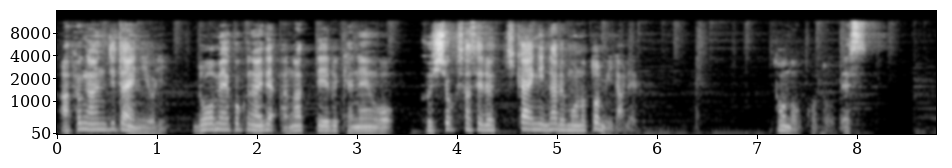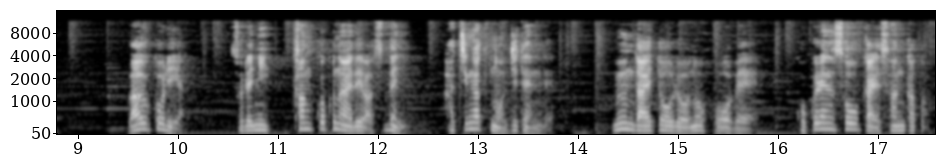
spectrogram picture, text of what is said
アフガン事態により同盟国内で上がっている懸念を払拭させる機会になるものとみられる。とのことです。ワウコリア、それに韓国内ではすでに8月の時点で、ムン大統領の訪米、国連総会参加と、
